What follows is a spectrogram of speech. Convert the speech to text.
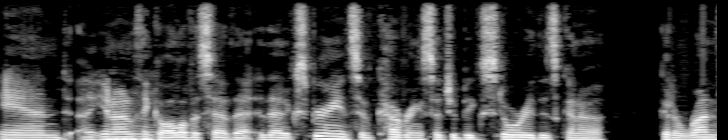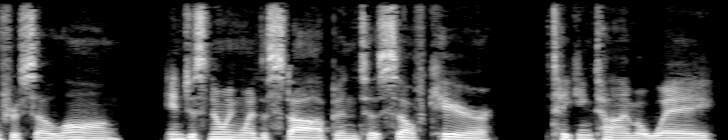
And uh, you know, I don't think Mhm. all of us have that that experience of covering such a big story that's gonna gonna run for so long, and just knowing when to stop and to self care, taking time away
